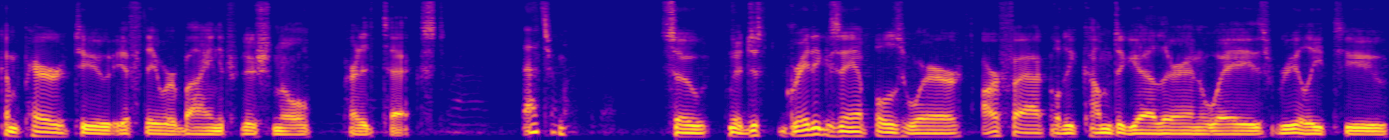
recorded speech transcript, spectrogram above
compared to if they were buying the traditional printed text. Wow. That's remarkable. So, you know, just great examples where our faculty come together in ways really to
